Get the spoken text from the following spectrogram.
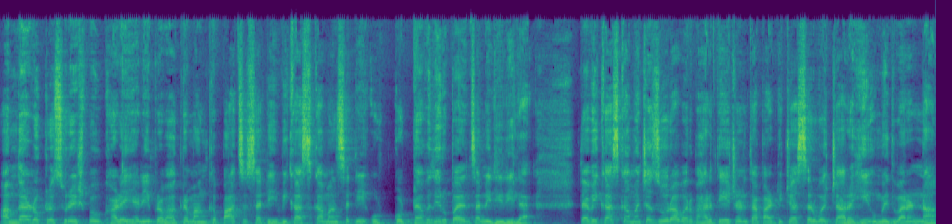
आमदार डॉक्टर सुरेश भाऊ खाडे यांनी प्रभाग क्रमांक पाचसाठी विकास कामांसाठी कोट्यावधी रुपयांचा निधी दिला आहे त्या विकास कामाच्या जोरावर भारतीय जनता पार्टीच्या सर्व चारही उमेदवारांना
